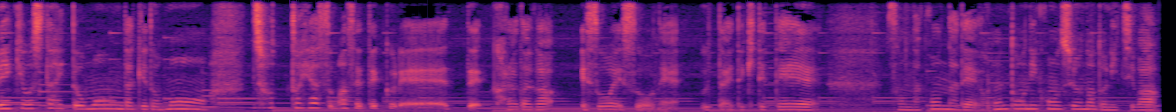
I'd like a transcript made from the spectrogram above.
勉強したいと思うんだけどもちょっと休ませてくれって体が SOS をね訴えてきててそんなこんなで本当に今週の土日は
